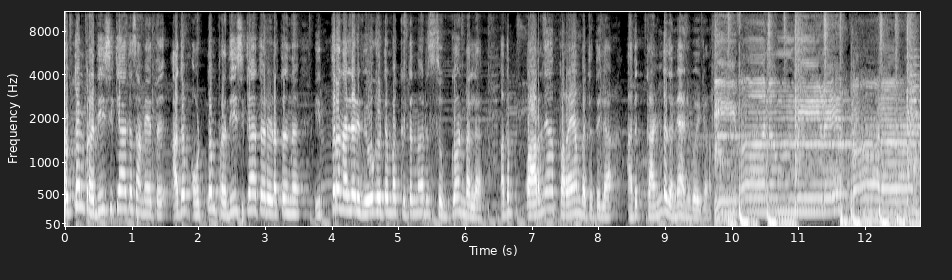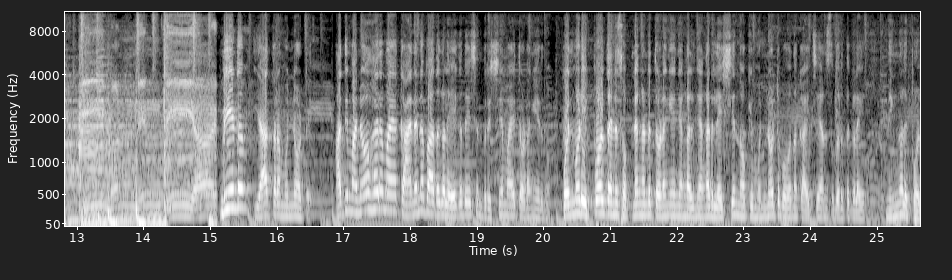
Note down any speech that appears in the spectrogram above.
ഒട്ടും പ്രതീക്ഷിക്കാത്ത സമയത്ത് അതും ഒട്ടും പ്രതീക്ഷിക്കാത്ത ഒരിടത്ത് നിന്ന് ഇത്ര നല്ലൊരു വ്യൂ കിട്ടുമ്പോൾ കിട്ടുന്ന ഒരു സുഖം ഉണ്ടല്ലോ അത് പറഞ്ഞാൽ പറയാൻ പറ്റത്തില്ല. അത് കണ്ടു തന്നെ അനുഭവിക്കണം. വീണ്ടും യാത്ര മുന്നോട്ട്. അതിമനോഹരമായ കാനനപാതകൾ ഏകദേശം ദൃശ്യമായി തുടങ്ങിയിരുന്നു. പൊന്മുടി ഇപ്പോൾ തന്നെ സ്വപ്നം കണ്ടു തുടങ്ങിയ ഞങ്ങൾ ഞങ്ങളുടെ ലക്ഷ്യം നോക്കി മുന്നോട്ട് പോകുന്ന കാഴ്ചയാണ് സുഹൃത്തുക്കളെ നിങ്ങളിപ്പോൾ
